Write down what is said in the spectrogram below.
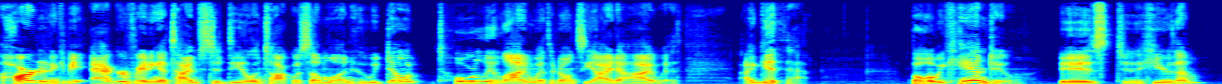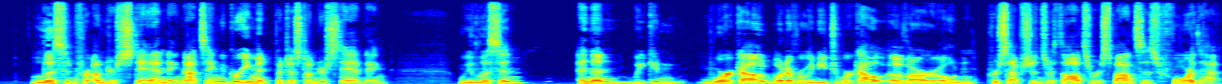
hard and it can be aggravating at times to deal and talk with someone who we don't totally align with or don't see eye to eye with. I get that. But what we can do is to hear them, listen for understanding, not saying agreement, but just understanding. We listen And then we can work out whatever we need to work out of our own perceptions or thoughts or responses for that.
